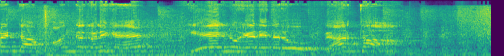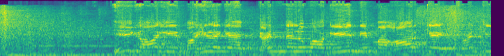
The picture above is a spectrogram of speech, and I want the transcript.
ಬಿಟ್ಟ ಮಂಗಗಳಿಗೆ ಏನು ಹೇಳಿದರೂ ವ್ಯರ್ಥ. ಈ ಮಹಿಳೆಗೆ ಬೆನ್ನೆಲುಬಾಗಿ ನಿಮ್ಮ R K twenty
